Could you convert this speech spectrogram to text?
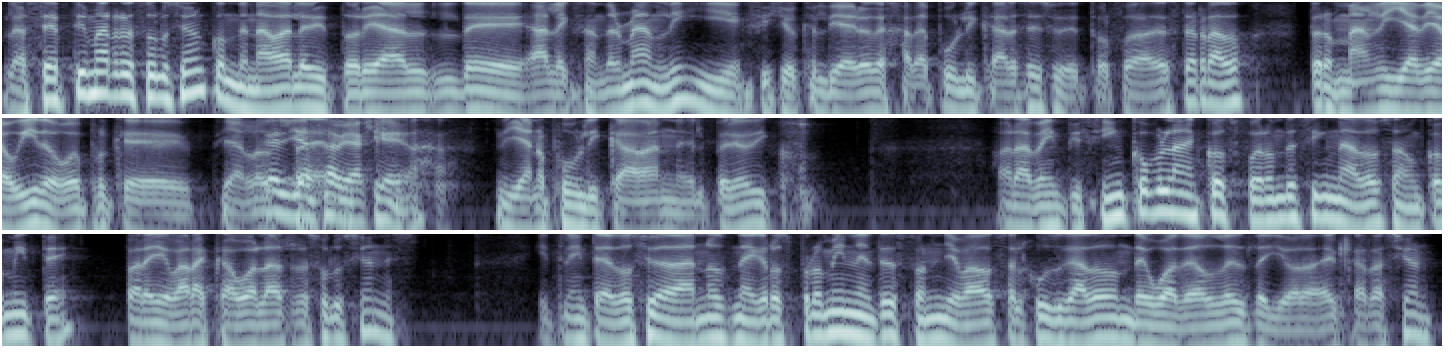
La séptima resolución condenaba al editorial de Alexander Manley y exigió que el diario dejara de publicarse y su editor fuera desterrado. Pero Manley ya había oído, güey, porque ya lo Él ya sabía que, ajá. Y ya no publicaban el periódico. Ahora, 25 blancos fueron designados a un comité para llevar a cabo las resoluciones. Y 32 ciudadanos negros prominentes fueron llevados al juzgado donde Waddell les leyó la declaración.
